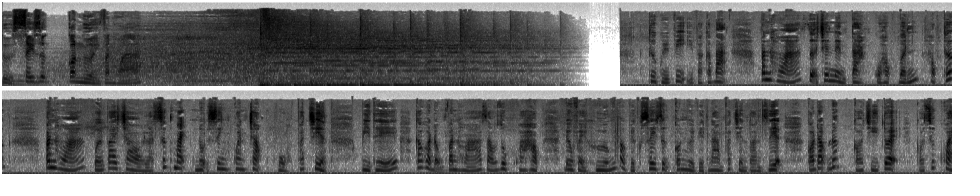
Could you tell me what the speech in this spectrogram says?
từ xây dựng con người văn hóa. Thưa quý vị và các bạn, văn hóa dựa trên nền tảng của học vấn, học thức, văn hóa với vai trò là sức mạnh nội sinh quan trọng của phát triển. Vì thế, các hoạt động văn hóa, giáo dục, khoa học đều phải hướng vào việc xây dựng con người Việt Nam phát triển toàn diện, có đạo đức, có trí tuệ, có sức khỏe,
